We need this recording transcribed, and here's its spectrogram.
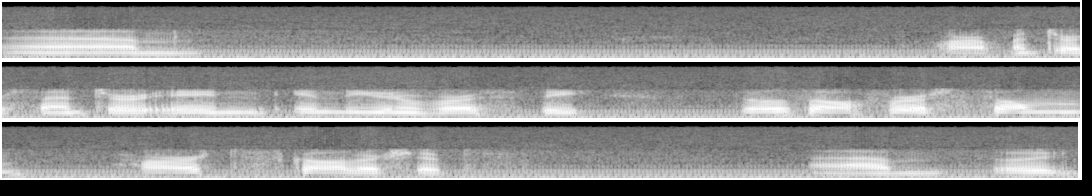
um, department or centre in, in the university does offer some part scholarships. Um, so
